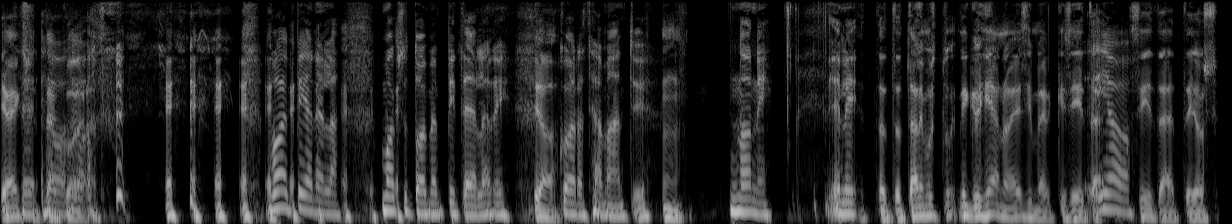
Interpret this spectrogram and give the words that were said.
Ja eksyttää he koirat. Vain pienellä maksutoimenpiteellä niin Joo. koirat hämääntyy. Mm. No niin. Eli Tämä oli musta niin hieno esimerkki siitä, Joo. siitä että jos,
